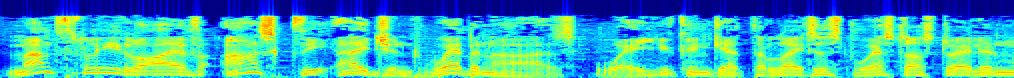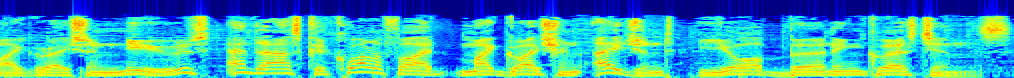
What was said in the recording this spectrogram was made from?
Monthly live Ask the Agent webinars, where you can get the latest West Australian migration news and ask a qualified migration agent your burning questions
